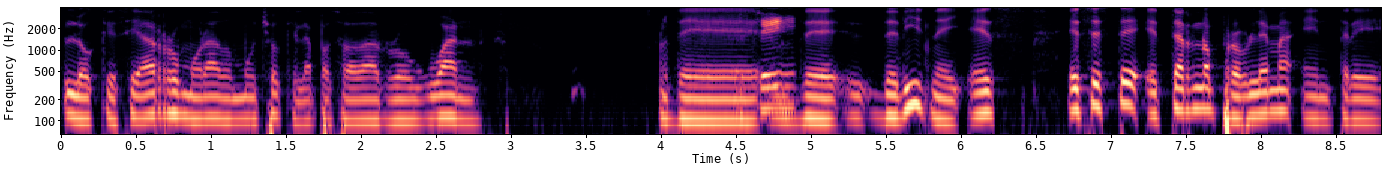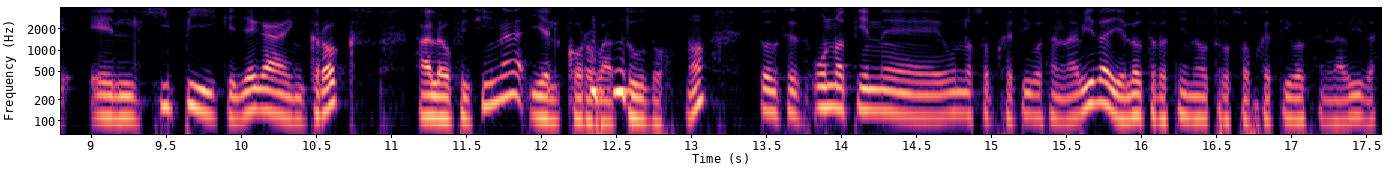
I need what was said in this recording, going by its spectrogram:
lo que se ha rumorado mucho que le ha pasado a Rogue One de, de, Disney. Es, es este eterno problema entre el hippie que llega en Crocs a la oficina y el corbatudo, ¿no? Entonces, uno tiene unos objetivos en la vida y el otro tiene otros objetivos en la vida.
